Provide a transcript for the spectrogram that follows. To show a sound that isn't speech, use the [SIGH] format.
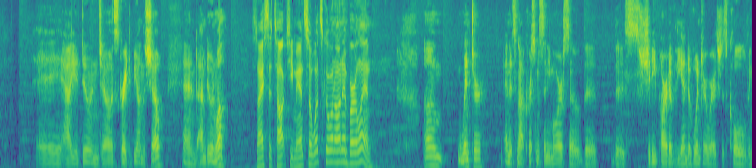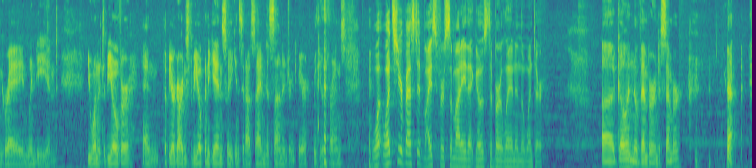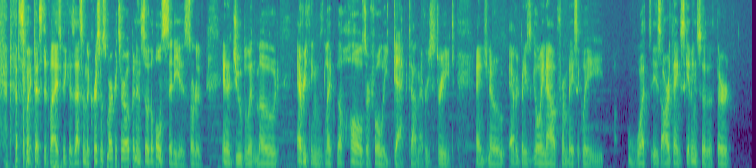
Hey, how you doing, Joe? It's great to be on the show, and I'm doing well. It's nice to talk to you, man. So, what's going on in Berlin? Um, winter, and it's not Christmas anymore, so the the shitty part of the end of winter where it's just cold and gray and windy and you want it to be over and the beer gardens to be open again so you can sit outside in the sun and drink beer with your [LAUGHS] friends. what, what's your best advice for somebody that goes to Berlin in the winter? Uh, go in November and December. [LAUGHS] that's my best advice because that's when the Christmas markets are open, and so the whole city is sort of in a jubilant mode. Everything's like the halls are fully decked on every street, and you know everybody's going out from basically what is our Thanksgiving, so the third,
